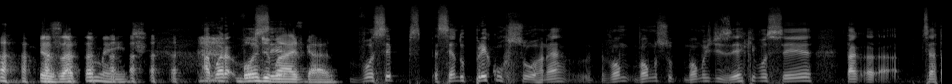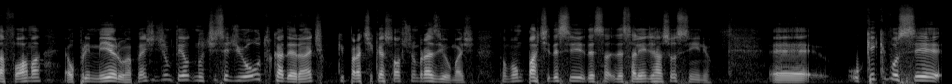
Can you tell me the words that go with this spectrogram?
Exatamente. Agora, Bom você, demais, cara. Você sendo precursor, né? Vamos, vamos, vamos dizer que você tá, de certa forma, é o primeiro. A gente não tem notícia de outro cadeirante que pratica soft no Brasil, mas então vamos partir desse, dessa, dessa linha de raciocínio. É, o que, que você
